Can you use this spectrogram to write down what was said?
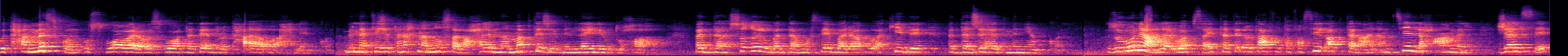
وتحمسكم أسبوع ورا أسبوع تتقدروا تحققوا احلامكم بالنتيجة نحن نوصل على حلمنا ما بتجي من ليلة وضحاها. بدها شغل وبدها مثابرة وأكيد بدها جهد من يمكن زوروني على ال website تقدروا تعرفوا تفاصيل أكثر عن أمتين رح أعمل جلسة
